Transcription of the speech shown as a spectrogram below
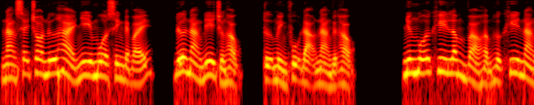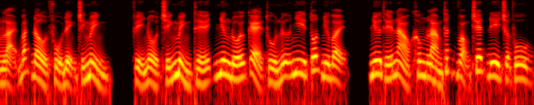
nàng sẽ cho nữ hài nhi mua xinh đẹp váy, đưa nàng đi trường học, tự mình phụ đạo nàng việc học. Nhưng mỗi khi lâm vào hầm hực khi nàng lại bắt đầu phủ định chính mình, phỉ nhổ chính mình thế nhưng đối kẻ thù nữ nhi tốt như vậy, như thế nào không làm thất vọng chết đi trượng phu.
